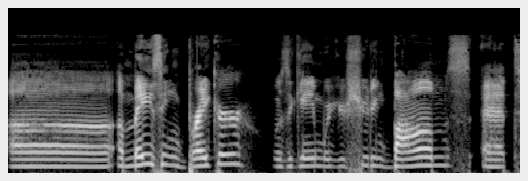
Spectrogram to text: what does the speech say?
Uh, Amazing Breaker was a game where you're shooting bombs at.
